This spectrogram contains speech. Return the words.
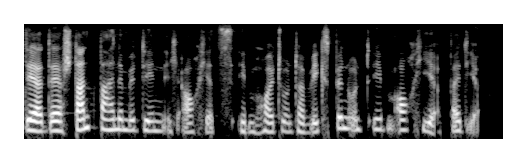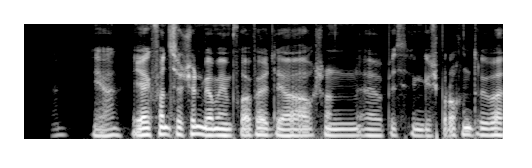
der der Standbeine, mit denen ich auch jetzt eben heute unterwegs bin und eben auch hier bei dir. Ja, ja, ich fand es ja schön. Wir haben im Vorfeld ja auch schon äh, ein bisschen gesprochen drüber.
